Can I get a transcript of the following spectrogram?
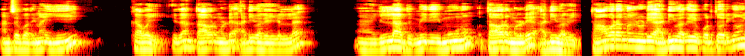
ஆன்சர் பார்த்தீங்கன்னா ஈ கவை இதுதான் தாவரங்களுடைய அடிவகைகளில் இல்லாது மீதி மூணும் தாவரங்களுடைய அடிவகை. தாவரங்களுடைய அடிவகையை பொறுத்த வரைக்கும்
